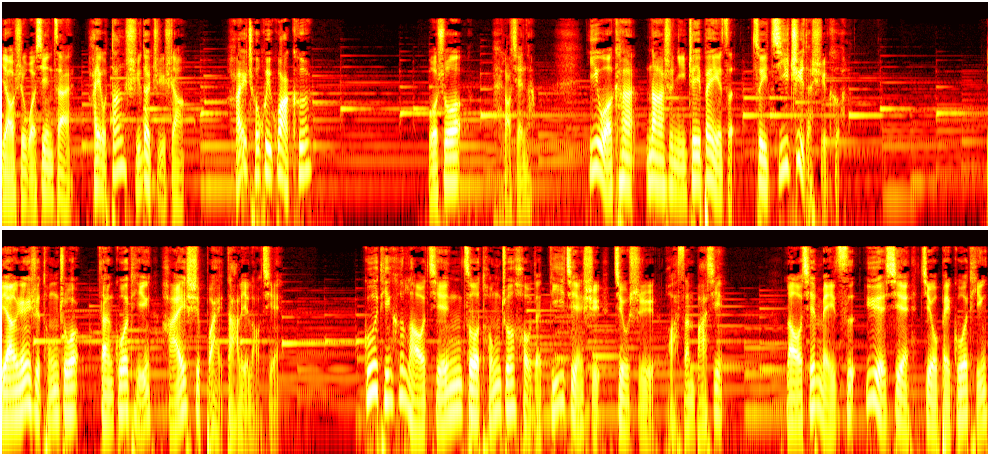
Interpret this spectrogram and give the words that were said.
要是我现在还有当时的智商，还愁会挂科？”我说：“老钱呐，依我看，那是你这辈子最机智的时刻了。”两人是同桌，但郭婷还是不爱搭理老钱。郭婷和老钱做同桌后的第一件事就是画三八线。老钱每次越线就被郭婷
